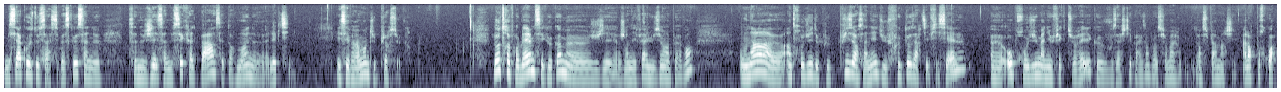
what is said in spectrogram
Mais c'est à cause de ça, c'est parce que ça ne, ça ne, ça ne sécrète pas cette hormone euh, leptine. Et c'est vraiment du pur sucre. L'autre problème, c'est que comme euh, j'en ai, fait allusion un peu avant, on a euh, introduit depuis plusieurs années du fructose artificiel euh, aux produits manufacturés que vous achetez par exemple en supermarché. Alors pourquoi?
